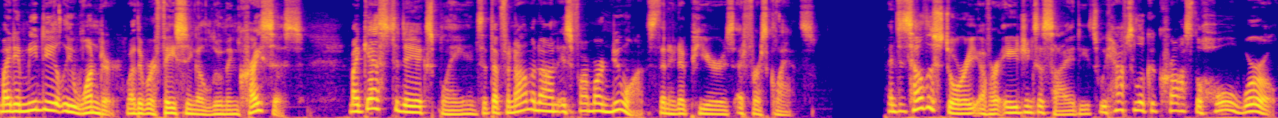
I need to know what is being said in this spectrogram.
might immediately wonder whether we're facing a looming crisis, my guest today explains that the phenomenon is far more nuanced than it appears at first glance. And to tell the story of our aging societies, we have to look across the whole world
